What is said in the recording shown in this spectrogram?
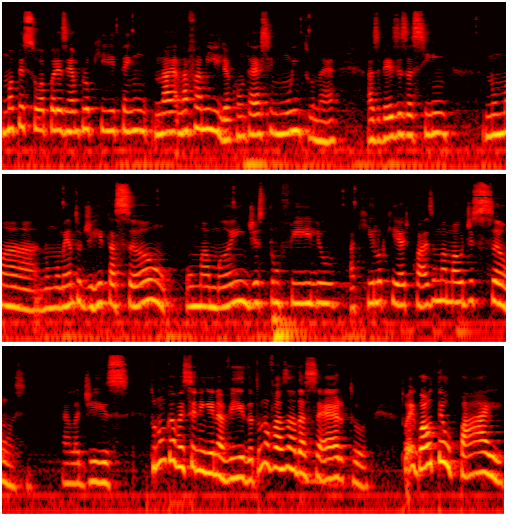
uma pessoa, por exemplo, que tem na, na família, acontece muito, né? Às vezes, assim, numa, num momento de irritação, uma mãe diz para um filho aquilo que é quase uma maldição, assim. Ela diz: "Tu nunca vai ser ninguém na vida, tu não faz nada certo, tu é igual teu pai".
